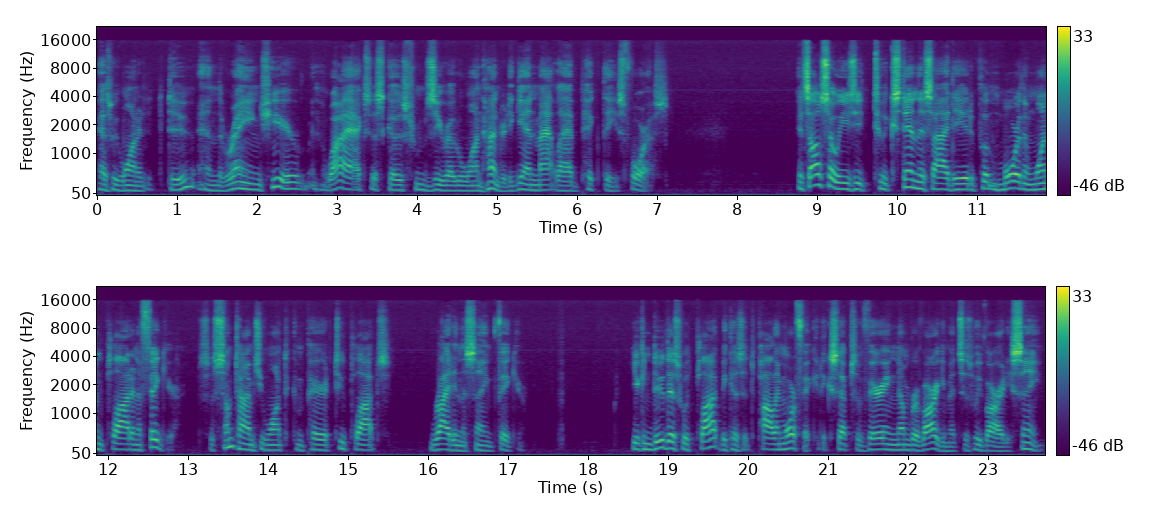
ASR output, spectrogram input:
as we wanted it to do. And the range here in the y-axis goes from 0 to 100. Again, MATLAB picked these for us. It's also easy to extend this idea to put more than one plot in a figure. So sometimes you want to compare two plots right in the same figure. You can do this with plot because it's polymorphic. It accepts a varying number of arguments as we've already seen.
